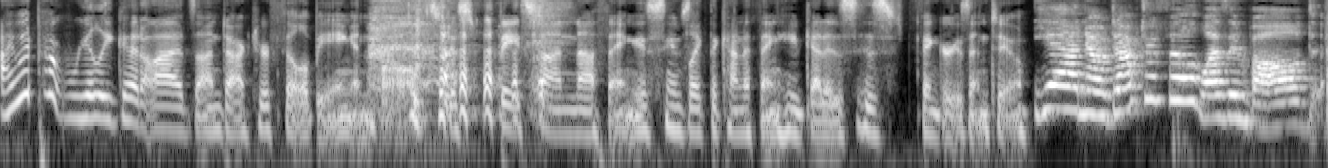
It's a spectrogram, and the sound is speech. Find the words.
I would put really good odds on Dr. Phil being involved just based on nothing. It seems like the kind of thing he'd get his, his fingers into. Yeah, no, Dr. Phil was involved.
